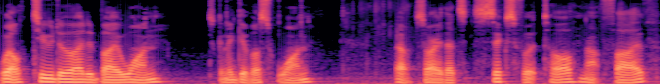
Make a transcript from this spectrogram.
well 2 divided by 1 it's going to give us 1 oh sorry that's 6 foot tall not 5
